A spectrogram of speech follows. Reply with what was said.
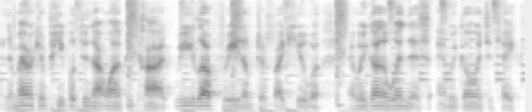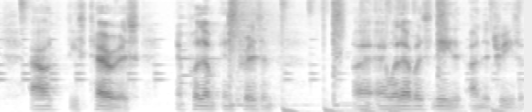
And the American people do not want to be conned. We love freedom just like Cuba, and we're going to win this, and we're going to take out these terrorists and put them in prison uh, and whatever is needed under treason.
